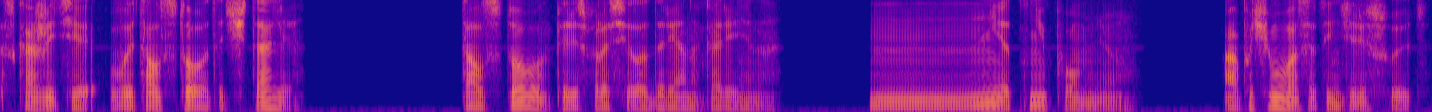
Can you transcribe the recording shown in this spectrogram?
Скажите, вы Толстого-то читали?» «Толстого?» — переспросила Дарьяна Каренина. «Нет, не помню». «А почему вас это интересует?»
